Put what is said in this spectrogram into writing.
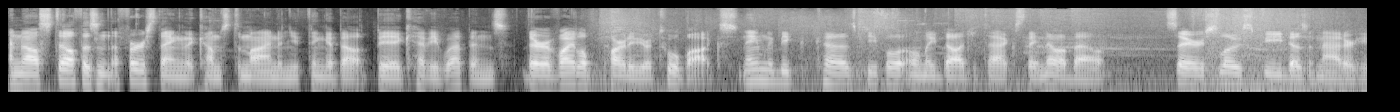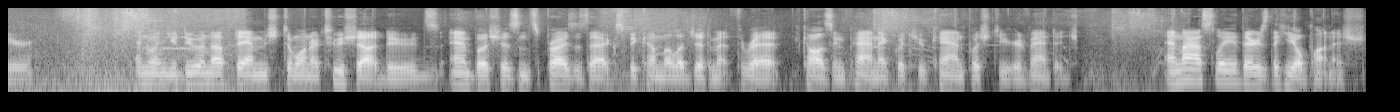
And while stealth isn't the first thing that comes to mind when you think about big, heavy weapons, they're a vital part of your toolbox, namely because people only dodge attacks they know about, so your slow speed doesn't matter here and when you do enough damage to one or two shot dudes, ambushes and surprise attacks become a legitimate threat, causing panic which you can push to your advantage. And lastly, there's the heal punish.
